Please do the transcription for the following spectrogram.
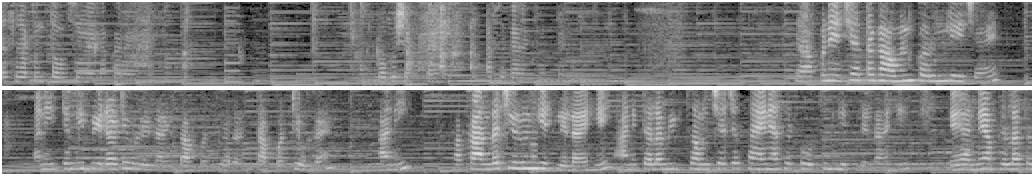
तसं आपण तवसळ्याला करायचं बघू शकता हे असं करायचं तर आपण याची आता घावण करून घ्यायची आहे. आणि इथे मी बिडा ठेवलेला आहे तापत करत तापत ठेवला आहे. आणि हा कांदा चिरून घेतलेला आहे. आणि त्याला मी चमच्याच्या साहाय्याने असं टोचून घेतलेला आहे. याने ह्याने आपल्याला आता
